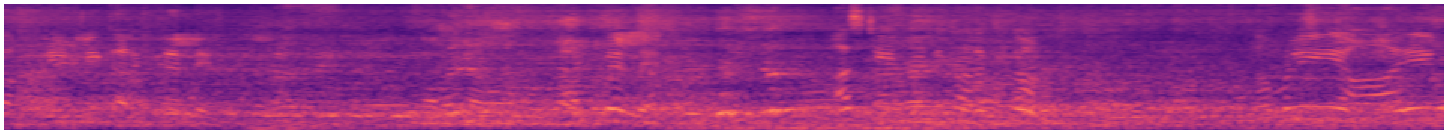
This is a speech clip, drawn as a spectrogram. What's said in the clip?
കംപ്ലീറ്റ്ലി കറക്റ്റ് അല്ലേ? കറക്റ്റ് അല്ലേ? ആ കറക്റ്റാണ് നമ്മൾ ഈ ആരെയും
